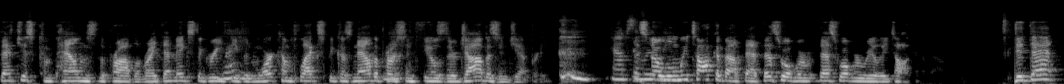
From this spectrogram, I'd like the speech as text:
that just compounds the problem, right? That makes the grief right. even more complex because now the person right. feels their job is in jeopardy. Absolutely. And so when we talk about that, that's what we're that's what we're really talking about. Did that?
